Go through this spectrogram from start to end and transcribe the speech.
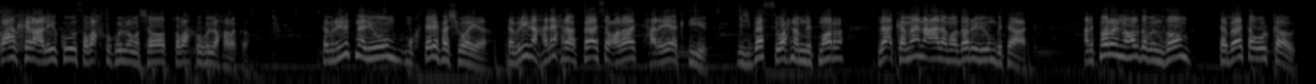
صباح الخير عليكم صباحكم كله نشاط صباحكم كله حركة. تمرينتنا اليوم مختلفة شوية. تمرينة هنحرق فيها سعرات حرارية كتير. مش بس وإحنا بنتمرن لا كمان على مدار اليوم بتاعك. هنتمرن النهاردة بنظام Tabata workout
